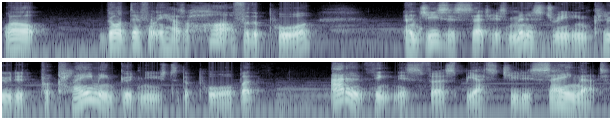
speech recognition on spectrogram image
Well, God definitely has a heart for the poor, and Jesus said his ministry included proclaiming good news to the poor, but I don't think this first beatitude is saying that.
